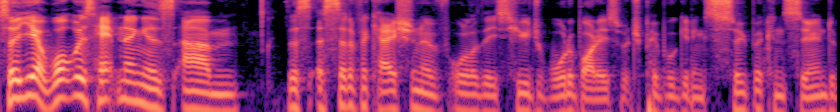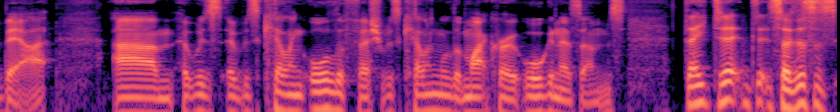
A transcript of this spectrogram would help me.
So yeah, what was happening is um, this acidification of all of these huge water bodies, which people were getting super concerned about. Um, it was it was killing all the fish. It was killing all the microorganisms. They did so. This is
